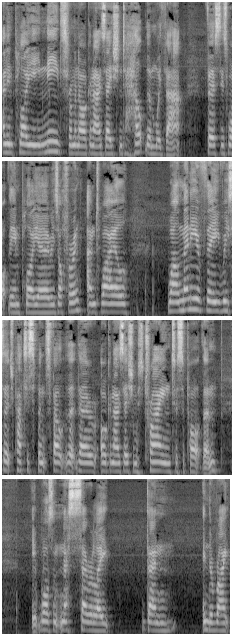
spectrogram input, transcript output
an employee needs from an organisation to help them with that versus what the employer is offering. And while while many of the research participants felt that their organisation was trying to support them, it wasn't necessarily then in the right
